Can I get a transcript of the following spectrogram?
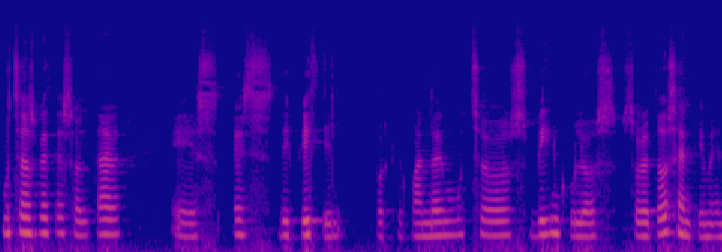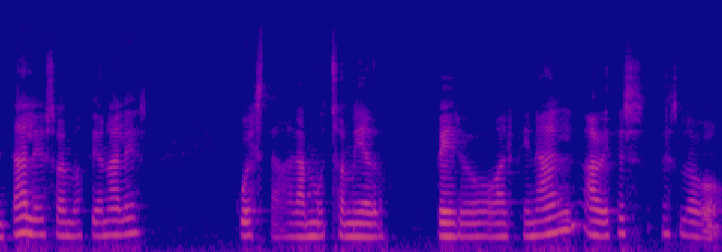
Muchas veces soltar es, es difícil, porque cuando hay muchos vínculos, sobre todo sentimentales o emocionales, cuesta, da mucho miedo, pero al final a veces es lo,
